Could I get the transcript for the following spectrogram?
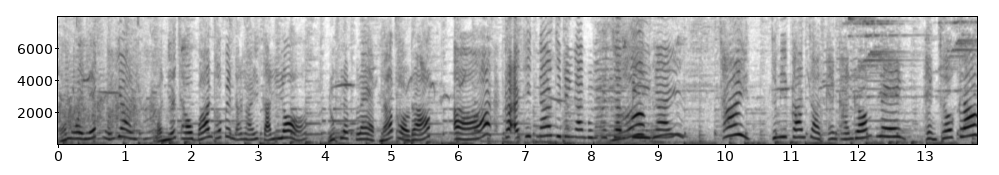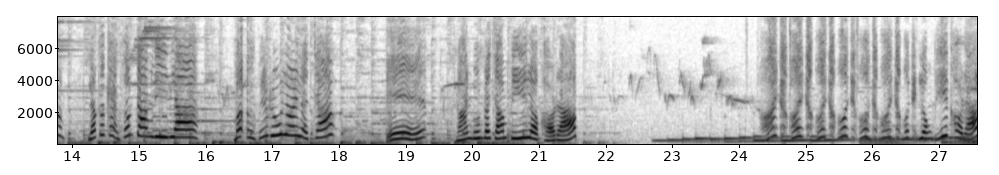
น้ามวยเล็กหัวใหญ่ วันนี้ชาวบ้านเขาเป็นอะไรกันเหรอ ดูแปลกๆนะขอรับ อ๋อก็อา ทิตย์หน้าจะมีงานบุญประจำปีไง ใช่ จะมีการจัดแข่งขันร้องเพลง แข่งโชว์กล้าม แล้วก็แข่งส้มตำลีลา มาอึกไม่รู้เลยเหรอจ๊ะ เอ๊ะงานบุญประจำปีเหรอขอรับเฮ้ยเฮ้ยเฮ้ยเฮ้ยเฮ้ยเฮ้ยเฮ้ยหลวงพี่ขอรับ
